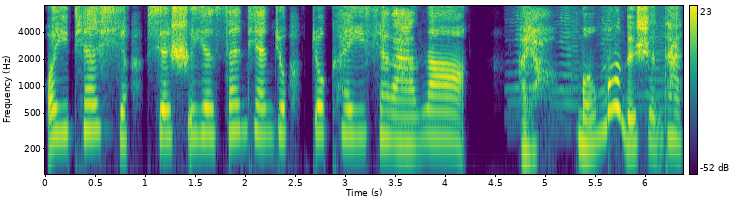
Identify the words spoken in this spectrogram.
我一天写写十页，三天就就可以写完了。哎呀，萌萌的神态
